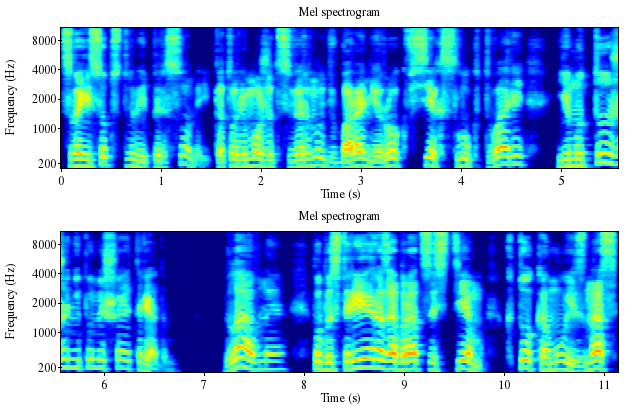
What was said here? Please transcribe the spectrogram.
своей собственной персоной, который может свернуть в бараний рог всех слуг твари, ему тоже не помешает рядом. Главное, побыстрее разобраться с тем, кто кому из нас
